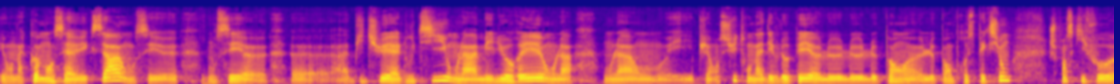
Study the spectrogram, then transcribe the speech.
Et on a commencé avec ça. On s'est, euh, on s'est habitué à l'outil, on l'a amélioré, on l'a, on l'a, et puis ensuite on a développé le, le, pan, le pan prospection. Je pense qu'il faut,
